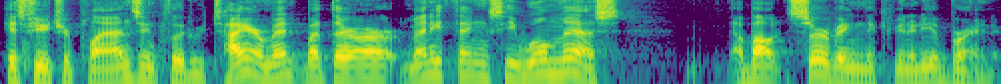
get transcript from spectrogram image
His future plans include retirement, but there are many things he will miss about serving the community of Brainerd.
